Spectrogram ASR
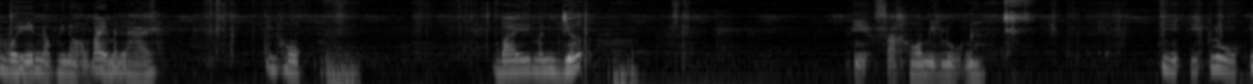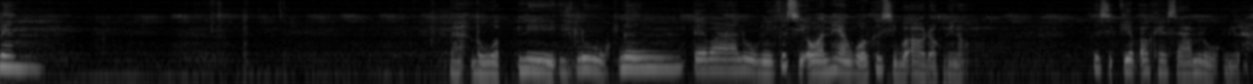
มบ่เห็นดอกพี่น้องใบมันหลาย มันหก ใบมันเยอะ นี่ฟักหอมอีกลูกหนึ่ง นี่อีกลูกหนึ่งบะบวบนี่อีกลูกหนึ่งแต่ว่าลูกนี้คือสีอ่อนแห้งโหดคือสีบ่เอาดอกพี่น้องคือสีเก็บเอาแค่สามลูกนี่แหละ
